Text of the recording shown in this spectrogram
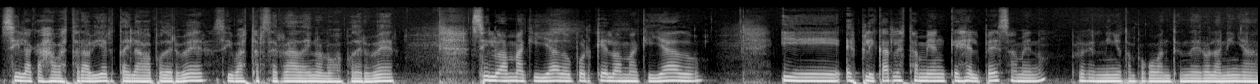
si la caja va a estar abierta y la va a poder ver, si va a estar cerrada y no lo va a poder ver, si lo han maquillado, por qué lo han maquillado y explicarles también qué es el pésame, ¿no? Porque el niño tampoco va a entender o la niña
